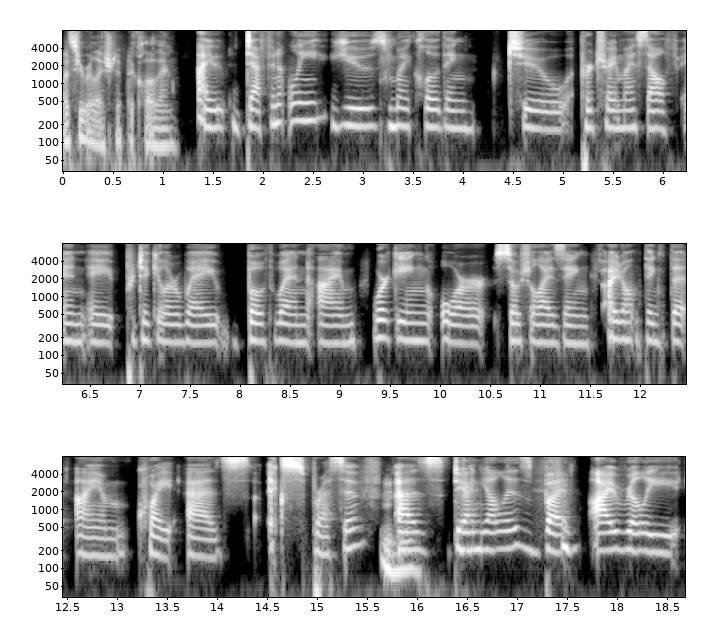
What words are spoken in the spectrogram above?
What's your relationship to clothing? I definitely use my clothing to portray myself in a particular way, both when I'm working or socializing. I don't think that I am quite as expressive Mhm. as Danielle is, but I really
